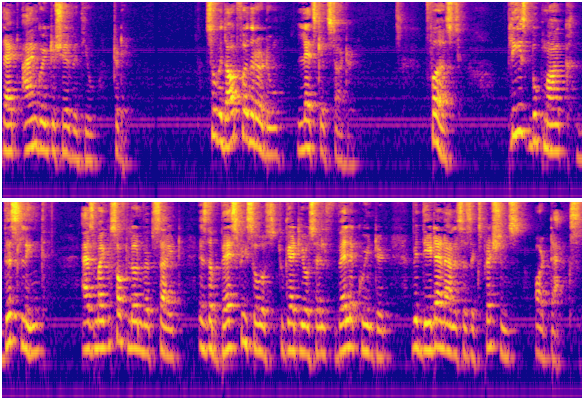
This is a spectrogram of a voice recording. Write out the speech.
that I'm going to share with you today. So without further ado, let's get started. First, please bookmark this link as Microsoft Learn website is the best resource to get yourself well acquainted with data analysis expressions or DAX.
